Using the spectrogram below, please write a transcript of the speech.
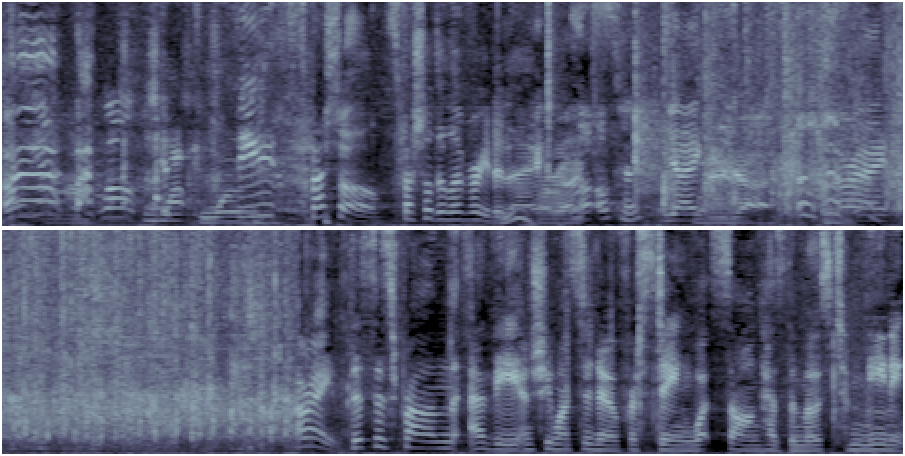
Oh, yeah. Well, it's, see, special. Special delivery today. All right. Oh, okay. Yikes. What do you got? All right. All right, this is from Evie, and she wants to know for Sting, what song has the most meaning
